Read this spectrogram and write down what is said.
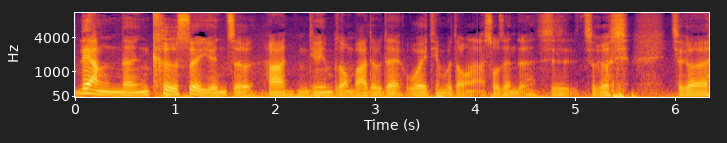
量能课税原则，啊，你听不懂吧？对不对？我也听不懂啦。说真的，是这个这个。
